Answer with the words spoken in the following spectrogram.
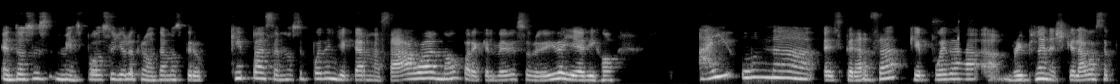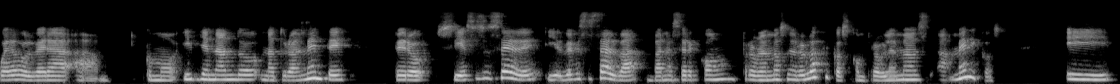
Entonces mi esposo y yo le preguntamos, pero ¿qué pasa? ¿No se puede inyectar más agua, ¿no? Para que el bebé sobreviva. Y ella dijo, hay una esperanza que pueda replenish, que el agua se pueda volver a como ir llenando naturalmente, pero si eso sucede y el bebé se salva, van a ser con problemas neurológicos, con problemas ah, médicos. Y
